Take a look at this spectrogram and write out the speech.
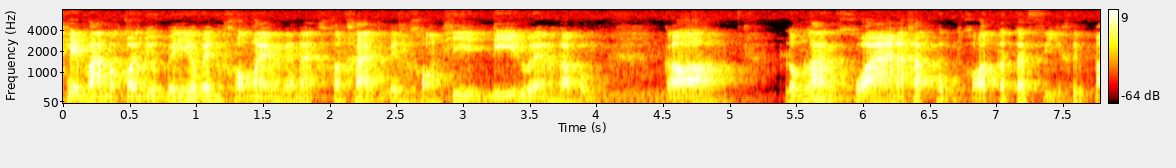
เทพมารมังกรยุทธใบนี้ก็เป็นของใหม่เหมือนกันนะ ค่อนข้างจะเป็นของที่ดีด้วยนะครับผม ก็ลมล่างขวานะครับผมคอสตั้งแต่สีขึ้นไป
